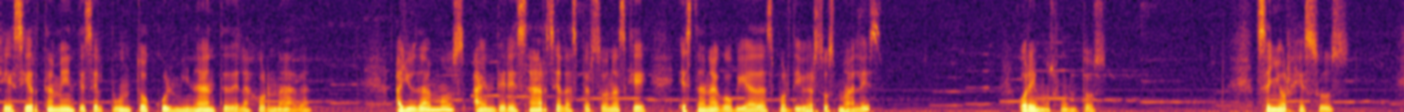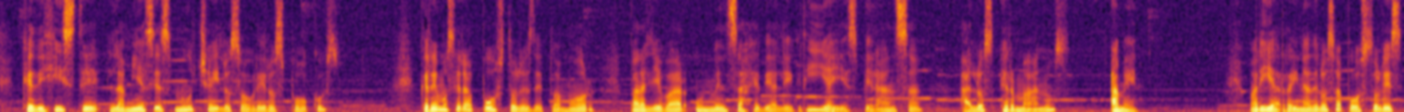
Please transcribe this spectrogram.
que ciertamente es el punto culminante de la jornada, ayudamos a enderezarse a las personas que están agobiadas por diversos males? Oremos juntos. Señor Jesús, que dijiste, la mies es mucha y los obreros pocos, Queremos ser apóstoles de tu amor para llevar un mensaje de alegría y esperanza a los hermanos. Amén. María, Reina de los Apóstoles,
